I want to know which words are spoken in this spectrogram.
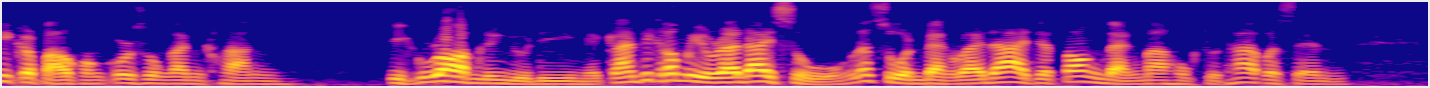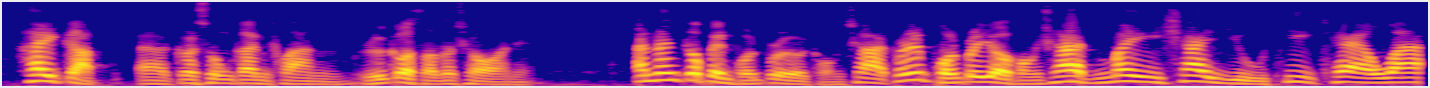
ที่กระเป๋าของกระทรวงการคลัง อีกรอบหนึ่งอยู่ดีเนี่ยการที่เขามีรายได้สูง และส่วนแบ่งรายได้จะต้องแบ่งมา 6.5%ให้กับเอ่อกระทรวงการคลัง หรือกสทชเนี่ยอันนั้นก็เป็นผลประโยชน์ของชาติ เพราะฉะนั้นผลประโยชน์ของชาติไม่ใช่อยู่ที่แค่ว่า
